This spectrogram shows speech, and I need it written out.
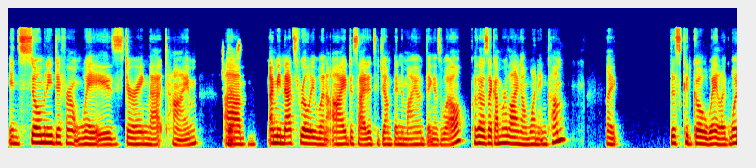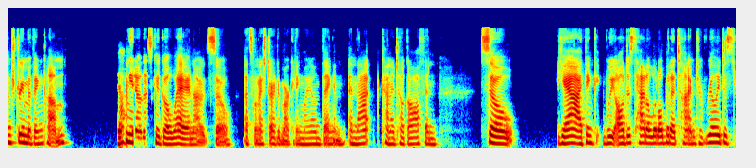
in so many different ways during that time. yes, Um, I mean, that's really when I decided to jump into my own thing as well, because I was like, I'm relying on one income. Like this could go away, like one stream of income yeah, you know, this could go away. And I was, so that's when I started marketing my own thing and and that kind of took off. And so yeah, I think we all just had a little bit of time to really just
